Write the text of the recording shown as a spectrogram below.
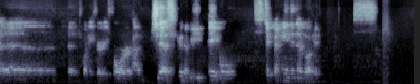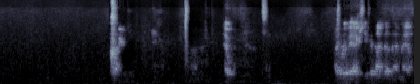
And then twenty thirty-four, I'm just gonna be able to stick my hand in that bucket. I really actually could not done that math.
